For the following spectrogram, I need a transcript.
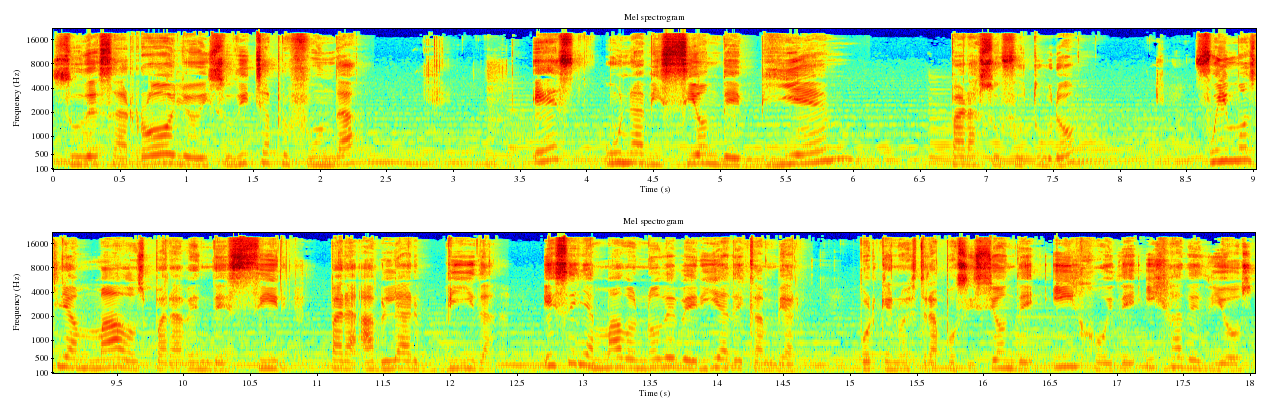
su desarrollo y su dicha profunda. ¿Es una visión de bien para su futuro? Fuimos llamados para bendecir, para hablar vida, ese llamado no debería de cambiar, porque nuestra posición de hijo y de hija de Dios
